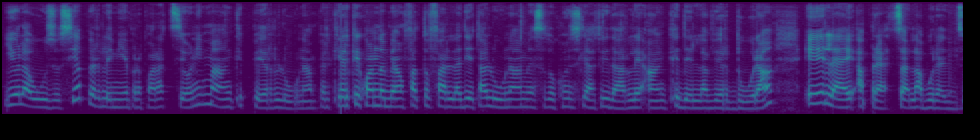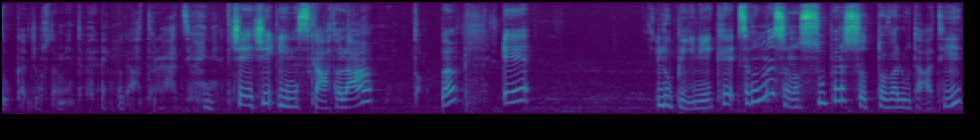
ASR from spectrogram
io la uso sia per le mie preparazioni ma anche per Luna perché, perché quando abbiamo fatto fare la dieta a Luna mi è stato consigliato di darle anche della verdura e lei apprezza la purea di zucca giustamente perché è il mio gatto ragazzi quindi ceci in scatola top e lupini che secondo me sono super sottovalutati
